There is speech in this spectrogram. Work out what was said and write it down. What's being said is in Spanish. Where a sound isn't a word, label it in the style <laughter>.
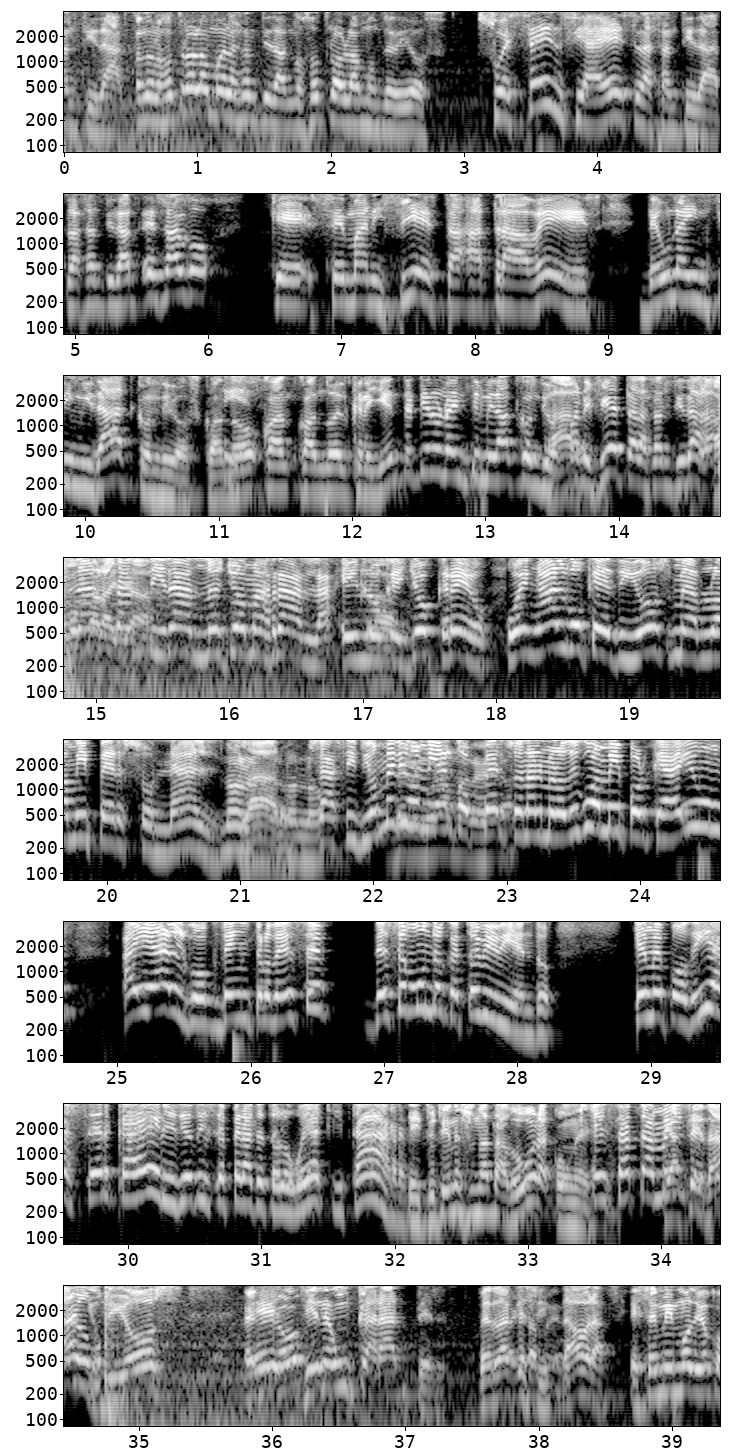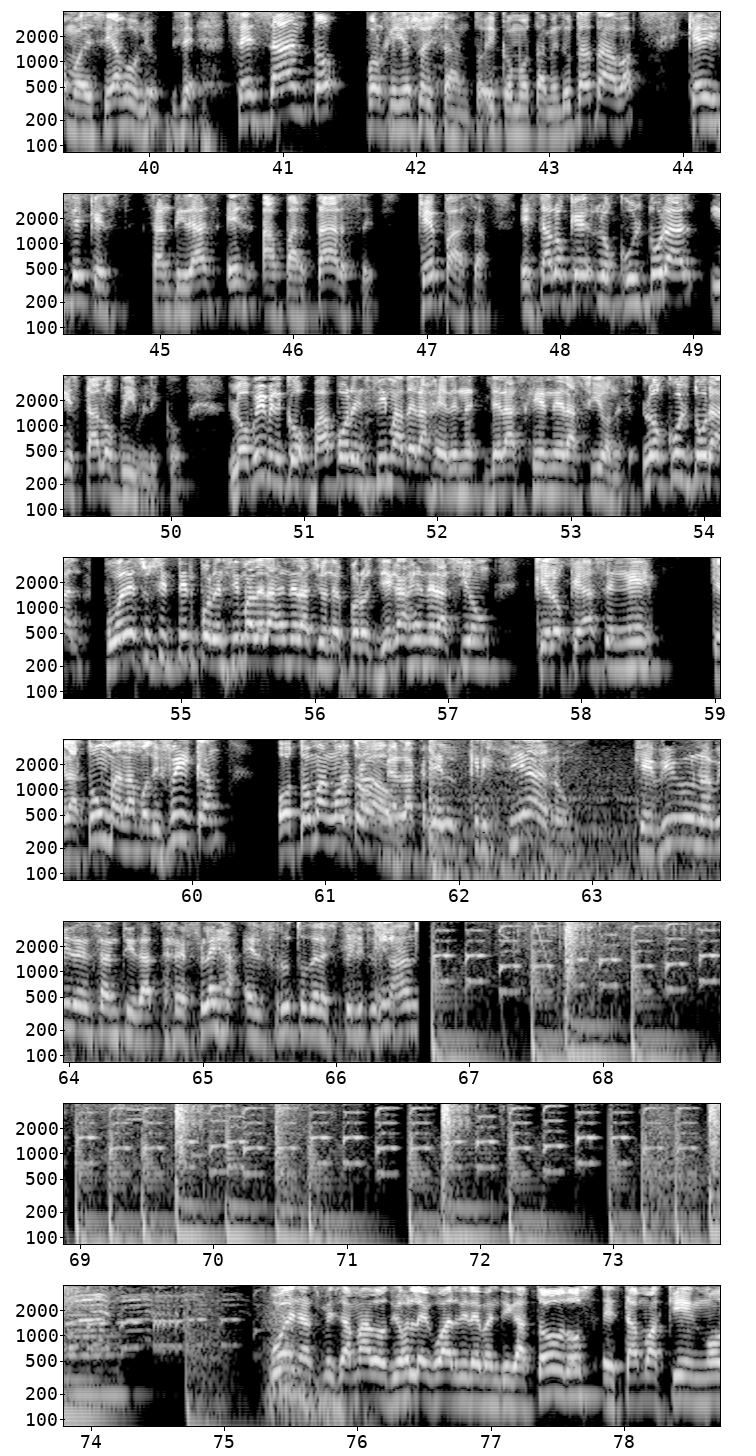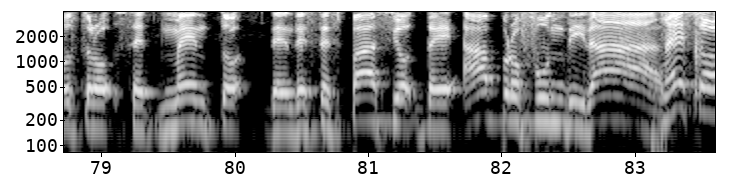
santidad. Cuando nosotros hablamos de la santidad, nosotros hablamos de Dios. Su esencia es la santidad. La santidad es algo que se manifiesta a través de una intimidad con Dios. Cuando, Sí el creyente tiene una intimidad con Dios, Claro. manifiesta la santidad. Vamos la santidad no es yo amarrarla en lo que yo creo o en algo que Dios me habló a mí personal. No, no, Claro. no, no. O sea, si Dios me dijo a mí algo manera. personal, me lo digo a mí porque hay un hay algo dentro de ese de ese mundo que estoy viviendo que me podía hacer caer y Dios dice, "Espérate, te lo voy a quitar." Y tú tienes una atadura con eso. Exactamente, Que hace pero- daño. Dios, Es es- Dios. tiene un carácter. ¿Verdad que sí? Ahora, ese mismo Dios, como decía Julio, dice, sé santo porque yo soy santo. Y como también tú tratabas, que dice que santidad es apartarse. ¿Qué pasa? Está lo que lo cultural y está lo bíblico. Lo bíblico va por encima de, las gene- de las generaciones. Lo cultural puede subsistir por encima de las generaciones, pero llega generación que lo que hacen es que la tumban, la modifican o toman La otro la- el cristiano que vive una vida en santidad refleja el fruto del Espíritu Y- Santo. Buenas, mis amados. Dios le guarde y le bendiga a todos. Estamos aquí en otro segmento de, de este espacio de A Profundidad. Eso.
